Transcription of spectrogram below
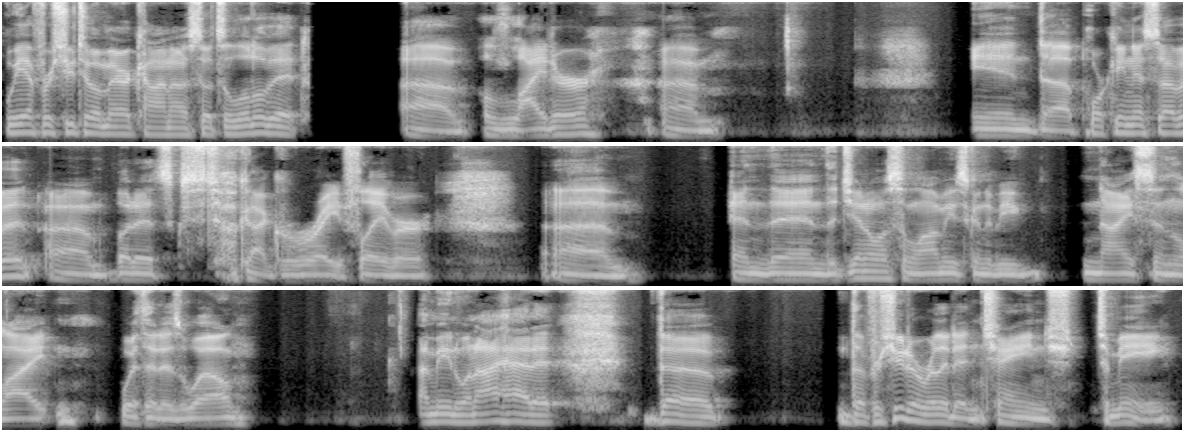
we have prosciutto americano, so it's a little bit uh, lighter um, in the porkiness of it, um, but it's still got great flavor. Um, and then the Genoa salami is going to be nice and light with it as well. I mean, when I had it, the the prosciutto really didn't change to me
